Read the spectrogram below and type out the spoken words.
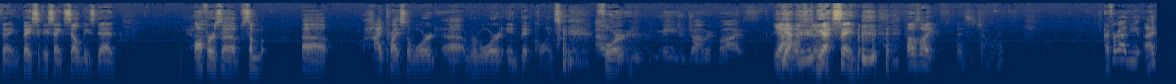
thing, basically saying Selby's dead. Offers uh, some uh, high-priced award uh, reward in bitcoins for major John Wick vibes. Yeah, yeah I was too. yeah same. I was like, "This is John Wick." I forgot you. I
